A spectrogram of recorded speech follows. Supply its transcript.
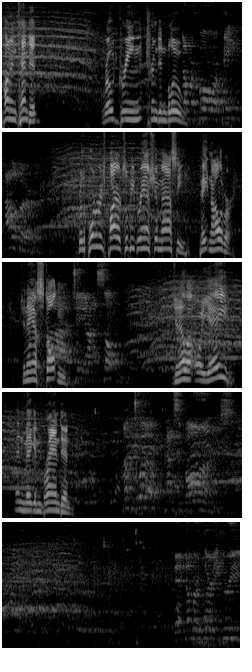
Pun intended. Road green trimmed in blue. For the Porter Ridge Pirates will be Brianna Massey, Peyton Oliver, Janaea Salton, Janella Oye, and Megan Brandon. Number 12, Madison Barnes. And number 33,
